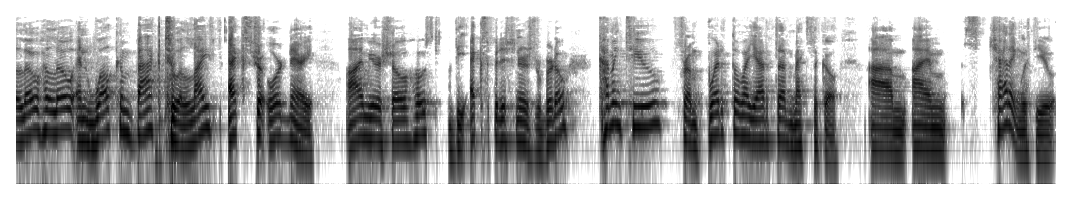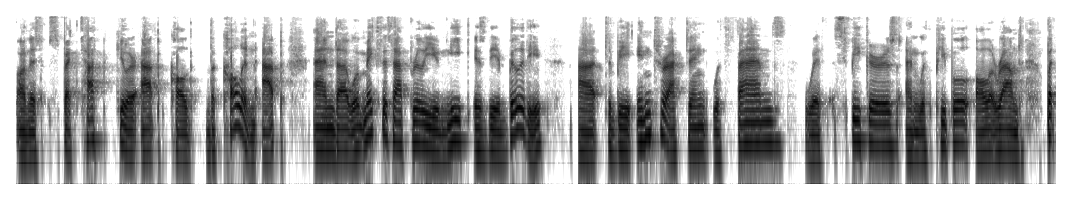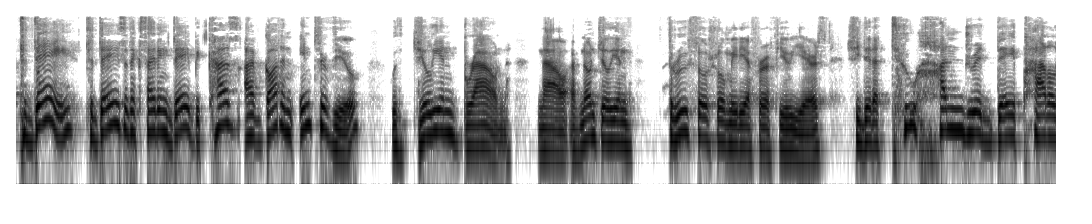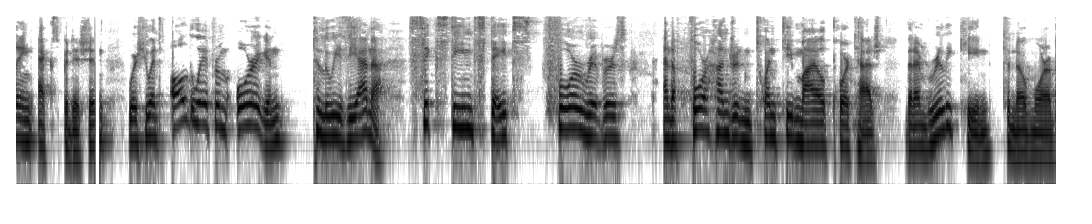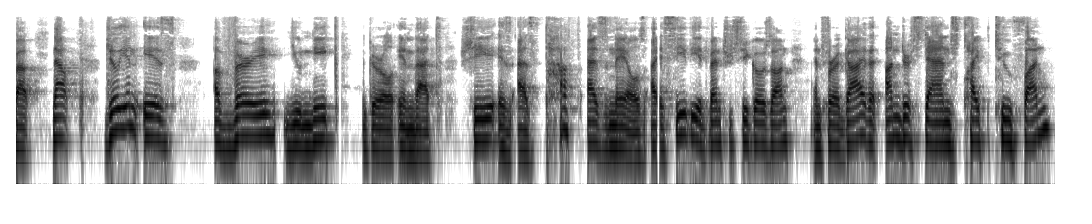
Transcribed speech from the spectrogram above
Hello, hello, and welcome back to A Life Extraordinary. I'm your show host, the Expeditioners Roberto, coming to you from Puerto Vallarta, Mexico. Um, I'm chatting with you on this spectacular app called the Callin app. And uh, what makes this app really unique is the ability uh, to be interacting with fans, with speakers, and with people all around. But today, today is an exciting day because I've got an interview with Jillian Brown. Now, I've known Jillian through social media for a few years. She did a 200 day paddling expedition where she went all the way from Oregon to Louisiana, 16 states, four rivers, and a 420 mile portage that I'm really keen to know more about. Now, Jillian is a very unique girl in that she is as tough as nails. I see the adventures she goes on, and for a guy that understands type 2 fun,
